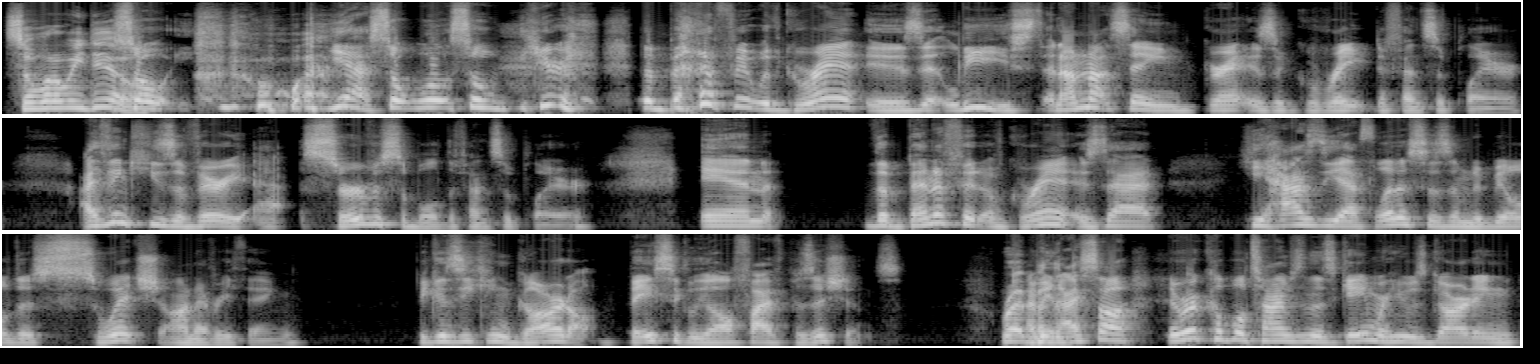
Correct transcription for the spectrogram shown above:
So what do we do? So yeah, so well, so here the benefit with Grant is at least, and I'm not saying Grant is a great defensive player. I think he's a very serviceable defensive player, and the benefit of Grant is that he has the athleticism to be able to switch on everything because he can guard all, basically all five positions. right, I mean, the- I saw there were a couple times in this game where he was guarding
